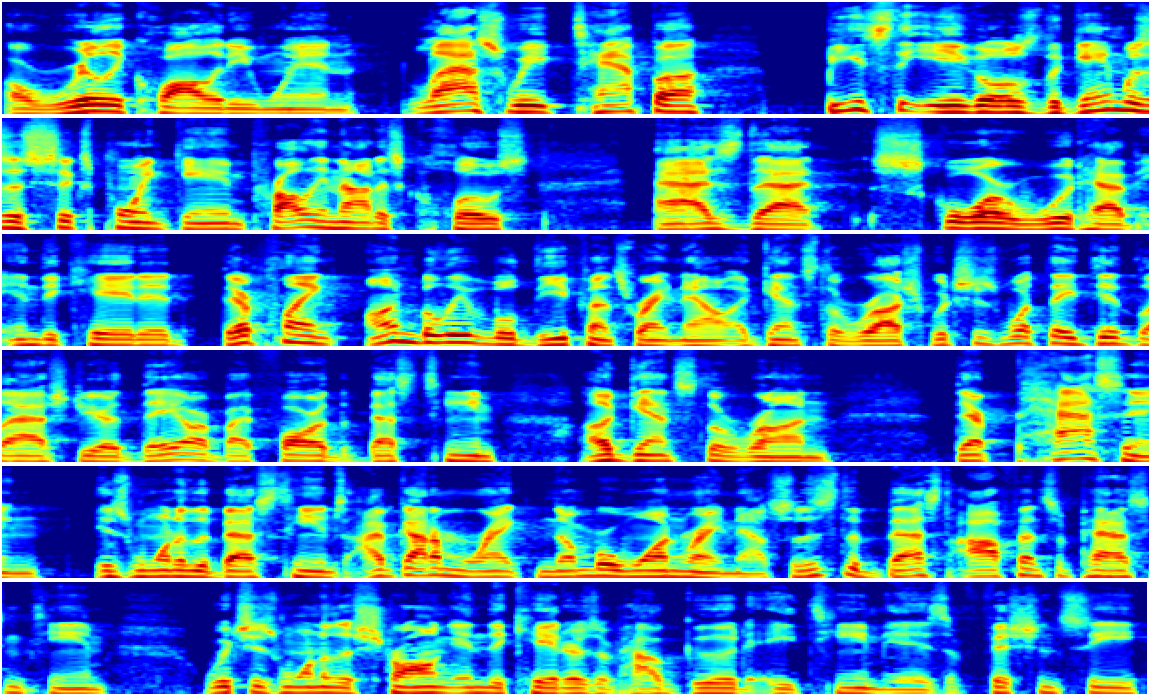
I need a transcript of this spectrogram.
a really quality win. Last week, Tampa beats the Eagles. The game was a six point game, probably not as close as that score would have indicated. They're playing unbelievable defense right now against the rush, which is what they did last year. They are by far the best team against the run. Their passing is one of the best teams. I've got them ranked number one right now. So this is the best offensive passing team, which is one of the strong indicators of how good a team is efficiency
